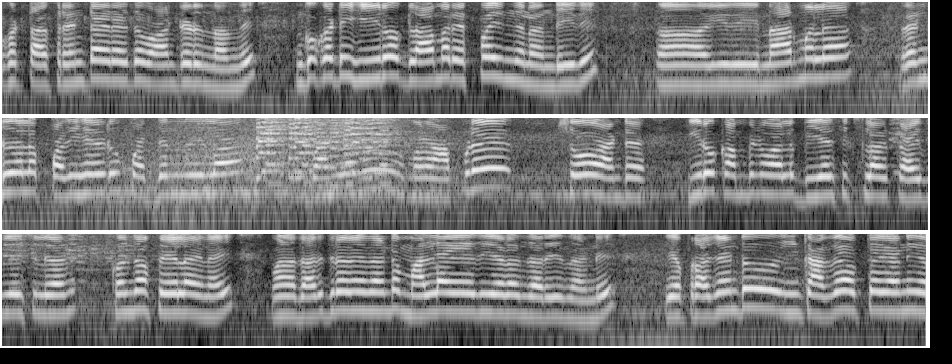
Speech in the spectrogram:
ఒక ఫ్రంట్ టైర్ అయితే వాంటెడ్ ఉందండి. ఇంకొకటి హీరో గ్లామర్ ఎఫ్ఐ ఇంజన్ అండి ఇది. ఇది నార్మల్గా రెండు వేల పదిహేడు పద్దెనిమిదిలో బండ్లను మనం అప్పుడే షో అంటే హీరో కంపెనీ వాళ్ళు బిఎస్ సిక్స్ లాగా టైప్ చేసి కానీ కొంచెం ఫెయిల్ అయినాయి. మన దరిద్రం ఏంటంటే మళ్ళీ ఏది తీయడం జరిగిందండి. ఇక ప్రజెంట్ ఇంకా అవే వస్తాయి కానీ ఇక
